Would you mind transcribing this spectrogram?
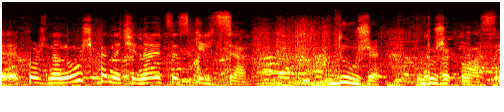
е, кожна ножка починається з кільця. Дуже, дуже класно.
